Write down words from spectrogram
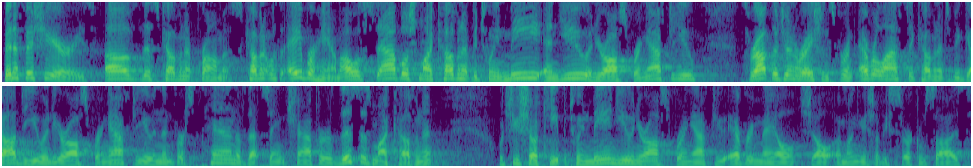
beneficiaries of this covenant promise. Covenant with Abraham. I will establish my covenant between me and you and your offspring after you throughout the generations for an everlasting covenant to be God to you and to your offspring after you. And then verse 10 of that same chapter This is my covenant which you shall keep between me and you and your offspring after you. Every male shall among you shall be circumcised.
